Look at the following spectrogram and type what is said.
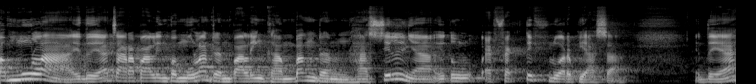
pemula itu ya cara paling pemula dan paling gampang dan hasilnya itu efektif luar biasa itu ya.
